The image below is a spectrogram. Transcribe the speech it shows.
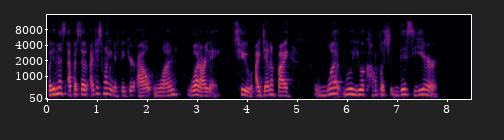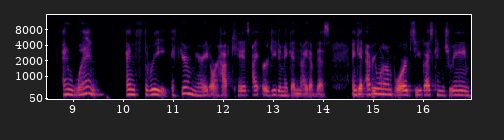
But in this episode, I just want you to figure out one, what are they? Two, identify what will you accomplish this year and when? And three, if you're married or have kids, I urge you to make a night of this and get everyone on board so you guys can dream,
